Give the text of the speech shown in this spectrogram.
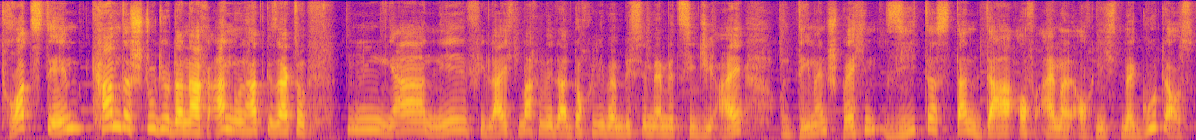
Trotzdem kam das Studio danach an und hat gesagt so, ja, nee, vielleicht machen wir da doch lieber ein bisschen mehr mit CGI und dementsprechend sieht das dann da auf einmal auch nicht mehr gut aus.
